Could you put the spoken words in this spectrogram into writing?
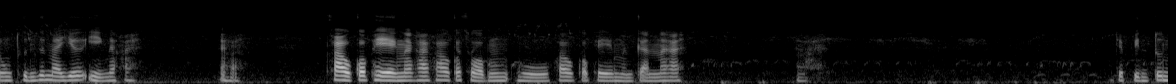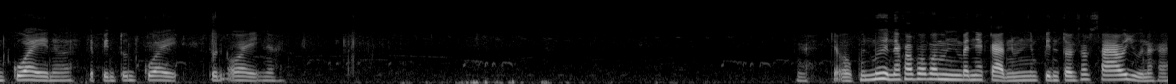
ลงทุนขึ้นมาเยอะอีกนะคะนะคะข้าวก็แพงนะคะข้าวกระสอบโอ้โหข้าวก็แพงเหมือนกันนะคะ จะเป็นต้นกล้วยนะคะจะเป็นต้นกล้วยต้นอ้อยนะคะอะ จะออกมืดๆนะคะ เพราะว่ามันบรรยากาศมันยังเป็นตอนเช้าๆอยู่นะคะ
